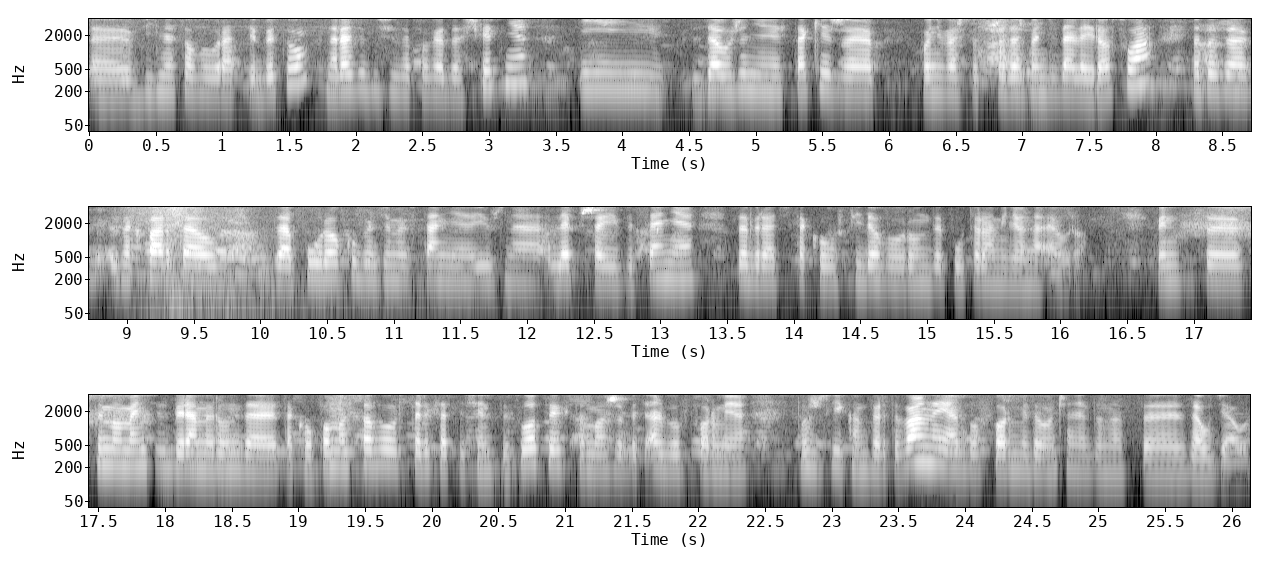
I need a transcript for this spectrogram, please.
e, biznesową rację bytu. Na razie to się zapowiada świetnie i założenie jest takie, że ponieważ ta sprzedaż będzie dalej rosła, no to za, za kwartał, za pół roku będziemy w stanie już na lepszej wycenie zebrać taką seedową rundę 1,5 miliona euro. Więc e, w tym momencie zbieramy rundę taką pomostową 400 tysięcy złotych. To może być albo w formie pożyczki konwertowalnej, albo w formie dołączenia do nas e, za udziały.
